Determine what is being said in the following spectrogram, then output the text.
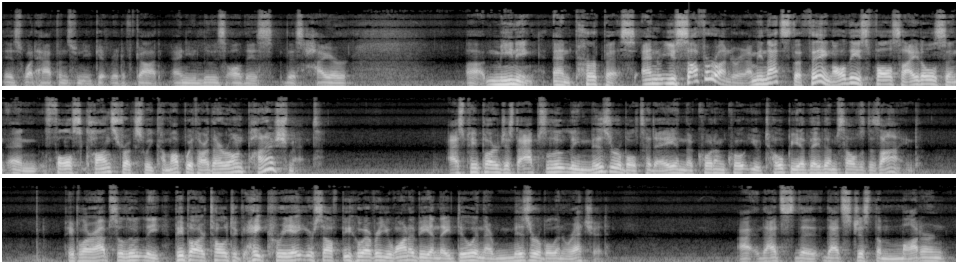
is what happens when you get rid of God and you lose all this, this higher uh, meaning and purpose. And you suffer under it. I mean, that's the thing. All these false idols and, and false constructs we come up with are their own punishment. As people are just absolutely miserable today in the quote unquote utopia they themselves designed. People are absolutely, people are told to, hey, create yourself, be whoever you want to be, and they do, and they're miserable and wretched. Uh, that's, the, that's just the modern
